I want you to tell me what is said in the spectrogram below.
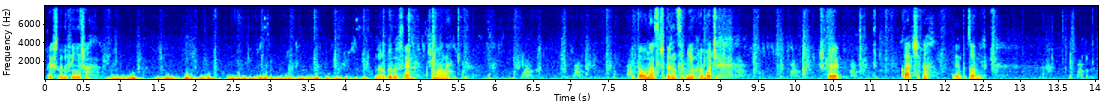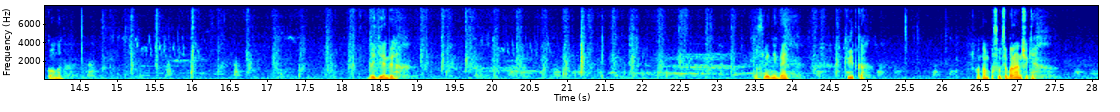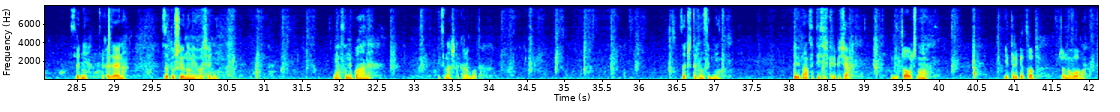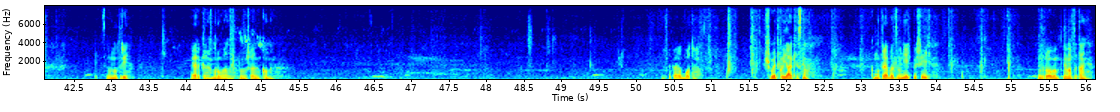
Прийшли до фініша. Доробили все, що мали. І то у нас 14 днів робочих. 4 кладчика, один підсобник. Комен. Де дембель. Последній день. Квітка. От там пасуться баранчики. Сьогодні це хазяїна. Затушив нам його сьогодні. М'ясо непогане. І це наша така робота. За 14 днів. 19 тисяч кирпича бліцовочного і 3500 чорнового. Це внутрі еркера гмурували. Ну, ще один комен. Ось така робота. Швидко, якісно. Кому треба, дзвоніть, пишіть. Зробимо, нема питань.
